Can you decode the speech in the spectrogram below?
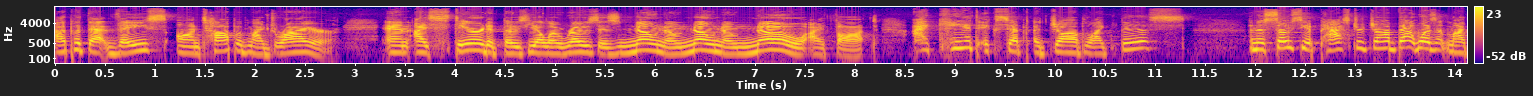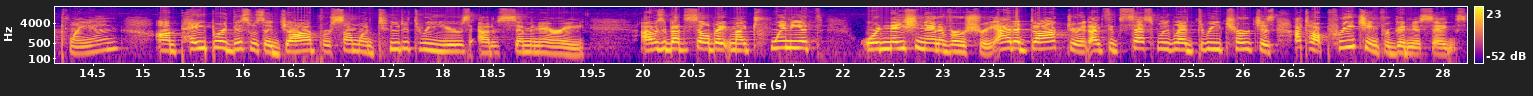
I put that vase on top of my dryer and I stared at those yellow roses. No, no, no, no, no, I thought. I can't accept a job like this. An associate pastor job, that wasn't my plan. On paper, this was a job for someone two to three years out of seminary. I was about to celebrate my 20th ordination anniversary. I had a doctorate. I successfully led three churches. I taught preaching, for goodness sakes.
